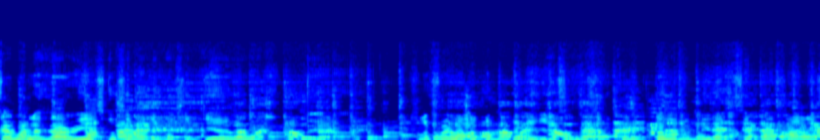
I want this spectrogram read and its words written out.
Kamala Harris, José Manuel Santiago, eh, Rafael Hernández Montañez y González Colón, todos los líderes eclesiales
